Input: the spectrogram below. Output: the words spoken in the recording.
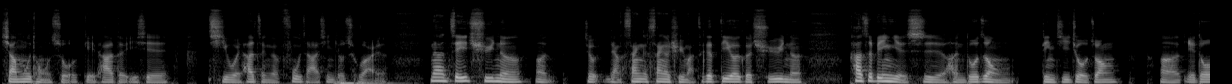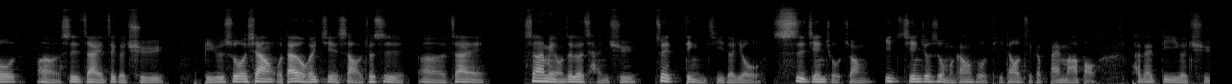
橡木桶所给它的一些气味，它整个复杂性就出来了。那这一区呢，呃，就两三个三个区嘛，这个第二个区域呢，它这边也是很多这种顶级酒庄，呃，也都呃是在这个区域。比如说像我待会会介绍，就是呃在。圣爱美容这个产区最顶级的有四间酒庄，一间就是我们刚刚所提到这个白马堡，它在第一个区；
